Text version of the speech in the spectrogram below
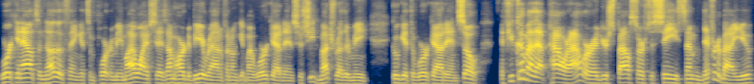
working out's another thing that's important to me. My wife says I'm hard to be around if I don't get my workout in, so she'd much rather me go get the workout in. So if you come out of that power hour and your spouse starts to see something different about you,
